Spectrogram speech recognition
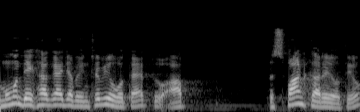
عموماً دیکھا گیا جب انٹرویو ہوتا ہے تو آپ رسپانڈ کر رہے ہوتے ہو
